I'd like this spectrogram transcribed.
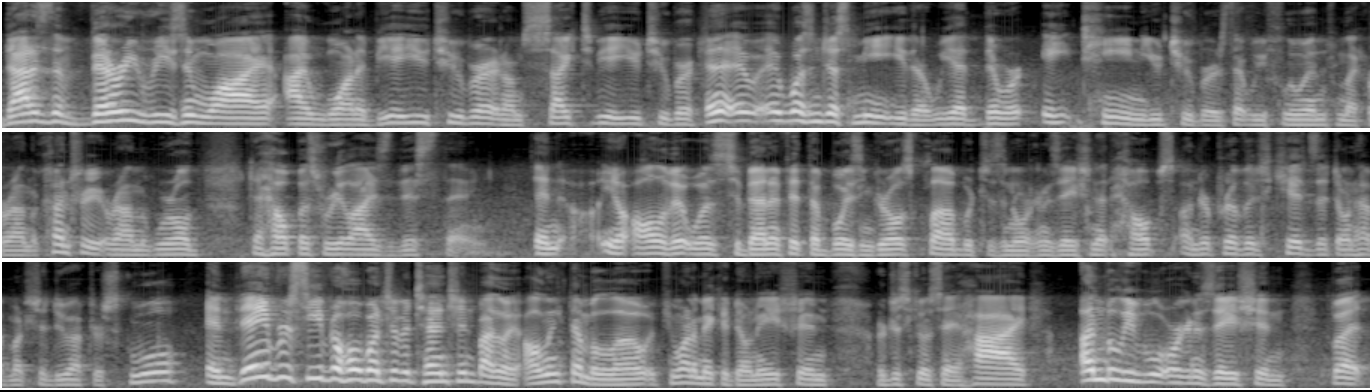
that is the very reason why I want to be a YouTuber and I'm psyched to be a YouTuber. And it, it, wasn't just me either. We had there were 18 YouTubers that we flew in from like around the country, around the world to help us realize this thing and you know all of it was to benefit the boys and girls club which is an organization that helps underprivileged kids that don't have much to do after school. And they've received a whole bunch of attention. By the way i'll link them below if you want to make a donation or just go say hi. Unbelievable organization but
